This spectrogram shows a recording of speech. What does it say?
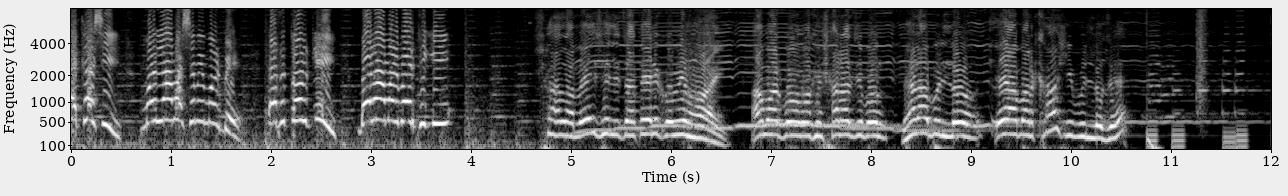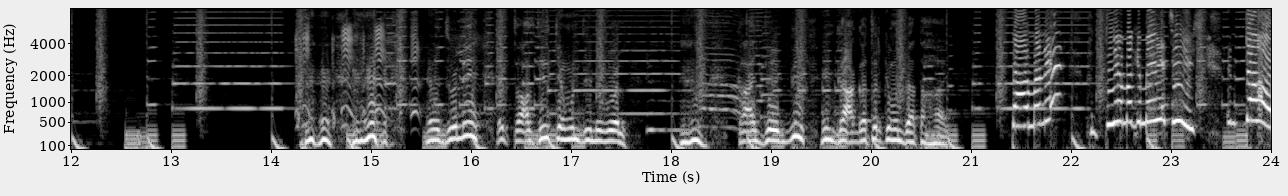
এই খাসি মরলে আমার স্বামী মরবে। তাতে তোর কি? বেড়া আমার বাড়ি থেকে শালা মেয়ে ছেলে যাতে এরকমই হয়। আমার বউ আমাকে সারা জীবন ভেড়া বলল এ আবার খাসি বলল যে। জুলি থেকে কেমন দিনু বল? কাল দেখবি গাগা তোর কেমন ব্যথা হয়। তার মানে তুই আমাকে মেরেছিস? তাও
